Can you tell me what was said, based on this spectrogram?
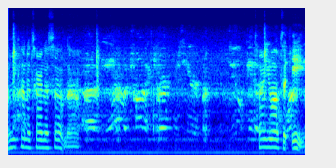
let me kind of turn this up now. Turn you up to E.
